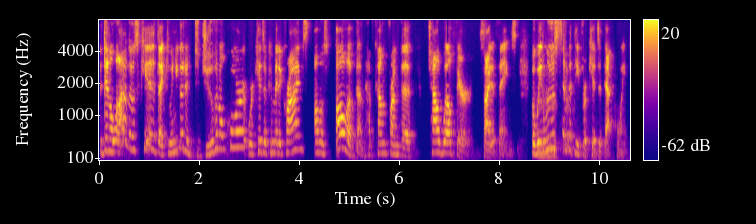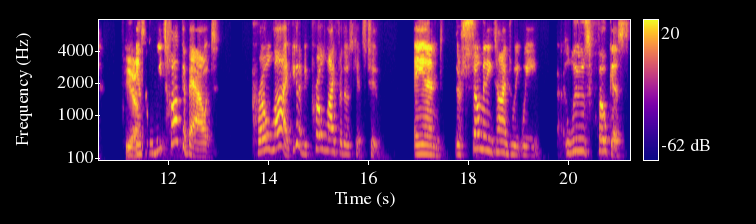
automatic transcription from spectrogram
but then a lot of those kids, like when you go to, to juvenile court where kids have committed crimes, almost all of them have come from the child welfare side of things. But we mm-hmm. lose sympathy for kids at that point. Yeah. And so when we talk about pro life, you got to be pro life for those kids too. And there's so many times we we lose focus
